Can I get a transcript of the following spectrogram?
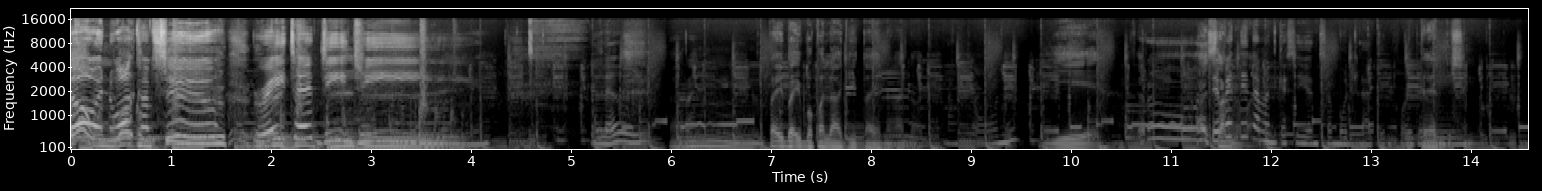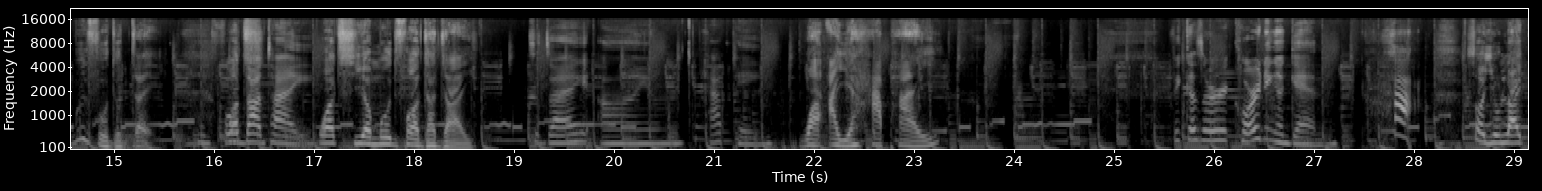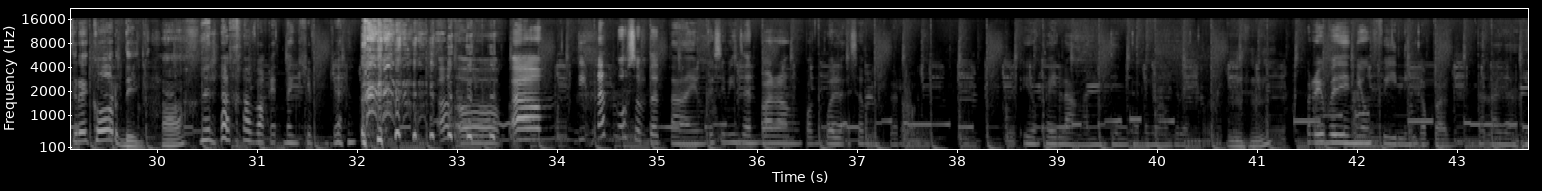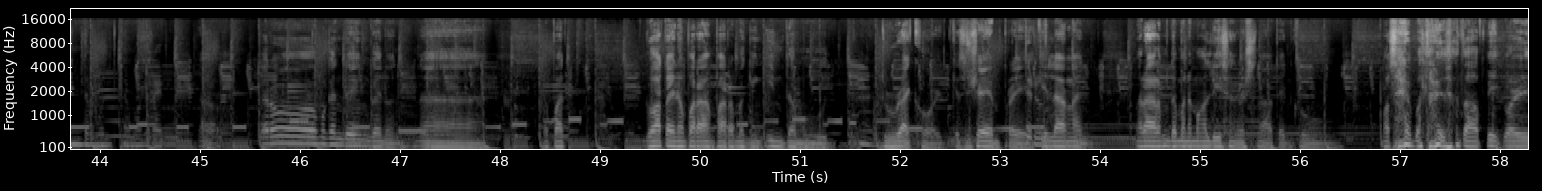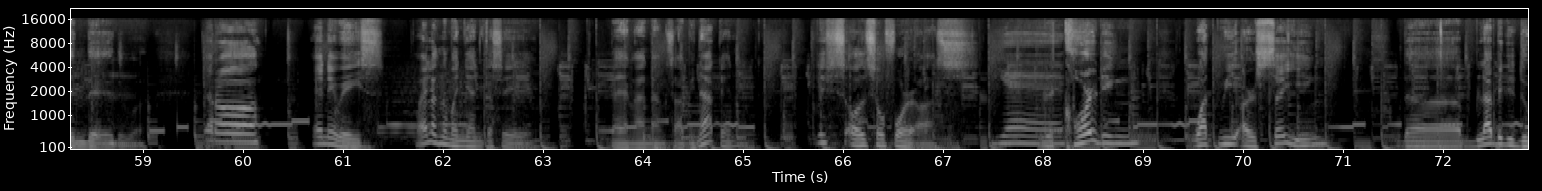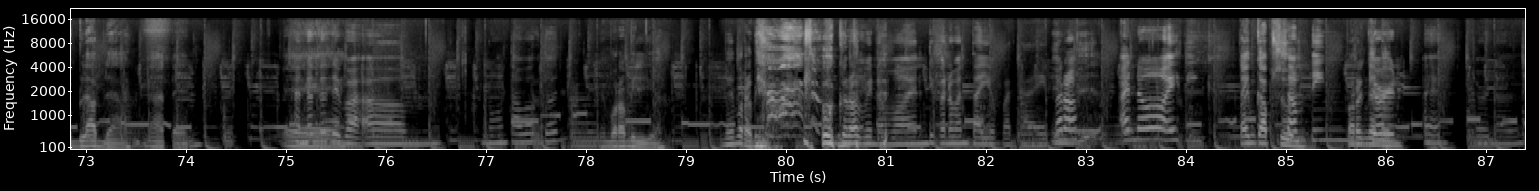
Hello and welcome to Rated DG. Hello. Parang paiba-iba palagi tayo ng ano. Yeah. Pero, ayos lang Depende naman. naman kasi yun sa mood natin for the Depende day. sa mood for the day. For What's- that day. What's your mood for the day? Today, I'm happy Why are you happy? because we're recording again. So you like recording, huh? Wala ka, bakit nag-shift dyan? Oo. Um, not most of the time. Kasi minsan parang pag wala sa mood, pero yung kailangan din talaga mag-record. Mm-hmm. Pero iba din yung feeling kapag talagang in the mood ka mag-record. Pero maganda yung ganun na dapat gawa tayo ng paraan para maging in the mood Mm. to record. Kasi syempre, True. kailangan mararamdaman ng mga listeners natin kung masaya ba tayo sa topic or hindi, di ba? Pero, anyways, okay lang naman yan kasi kaya nga nang sabi natin, this is also for us. Yes. Recording what we are saying, the blabidi blah blah natin. ano to, Eh, diba? Um, ano ang tawag doon? Memorabilia. Memorabilia. Grabe naman. Hindi pa naman tayo patay. Pero, ano, I think, Time capsule. something, Parang ganun. eh, journal.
